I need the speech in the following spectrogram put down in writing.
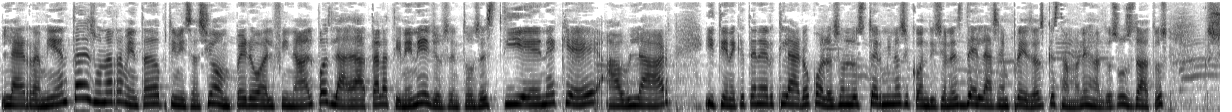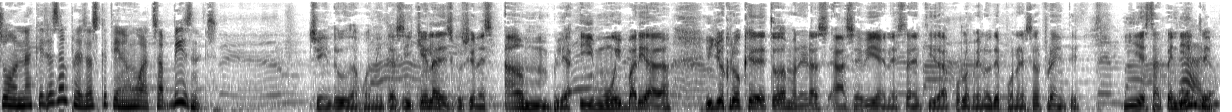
La herramienta es una herramienta de optimización, pero al final pues la data la tienen ellos, entonces tiene que hablar y tiene que tener claro cuáles son los términos y condiciones de las empresas que están manejando sus datos, son aquellas empresas que tienen WhatsApp Business. Sin duda, Juanita. Así que la discusión es amplia y muy variada y yo creo que de todas maneras hace bien esta entidad por lo menos de ponerse al frente y estar pendiente Claro.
